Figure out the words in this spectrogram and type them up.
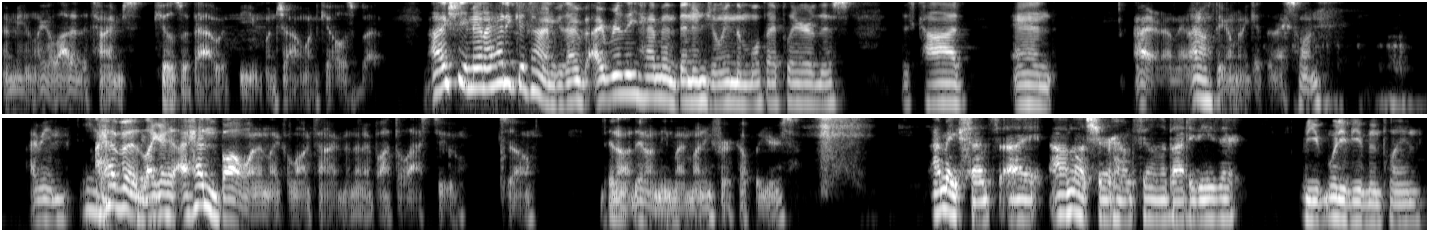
I mean like a lot of the times kills with that would be one shot, one kills. But actually man, I had a good time because I I really haven't been enjoying the multiplayer of this this COD and I don't know, man. I don't think I'm gonna get the next one. I mean, I Yeah. haven't like I, I hadn't bought one in like a long time, and then I bought the last two. So they don't they don't need my money for a couple of years. That makes sense. I I'm not sure how I'm feeling about it either. What do you what have you been playing?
